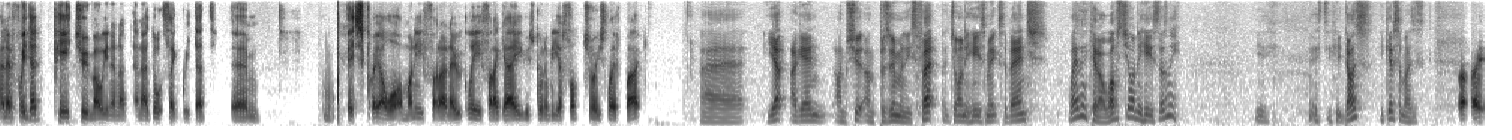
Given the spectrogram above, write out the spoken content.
And if we did pay two million, and I, and I don't think we did, um, it's quite a lot of money for an outlay for a guy who's going to be a third choice left back. Uh, yep. Again, I'm sure. I'm presuming he's fit. But Johnny Hayes makes the bench. Lennon kind of loves Johnny Hayes, doesn't he? He, he does. He gives him a. Right.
